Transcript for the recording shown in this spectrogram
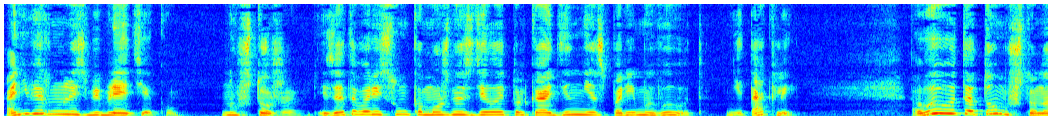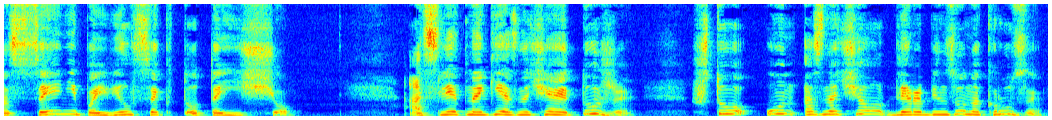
Они вернулись в библиотеку. Ну что же, из этого рисунка можно сделать только один неоспоримый вывод, не так ли? Вывод о том, что на сцене появился кто-то еще. А след ноги означает то же, что он означал для Робинзона Круза.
